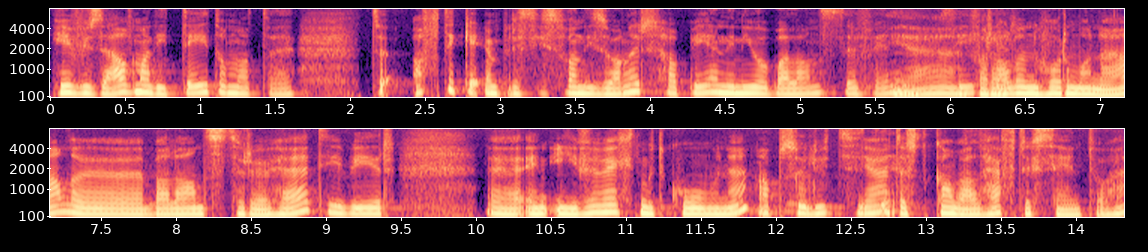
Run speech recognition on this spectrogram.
geef jezelf maar die tijd om dat te, te af te kijken precies van die zwangerschap en die nieuwe balans te vinden. Ja, vooral een hormonale balans terug, hè, die weer uh, in evenwicht moet komen. Hè? Absoluut. Ja, dus het kan wel heftig zijn, toch? Hè?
